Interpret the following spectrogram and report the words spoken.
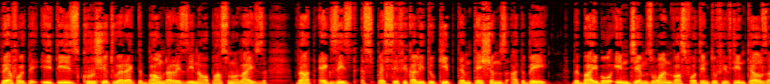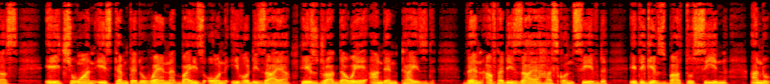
Therefore, it is crucial to erect boundaries in our personal lives that exist specifically to keep temptations at bay. The Bible in James 1 verse 14 to 15 tells us, each one is tempted when by his own evil desire he is dragged away and enticed. Then after desire has conceived, it gives birth to sin, and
